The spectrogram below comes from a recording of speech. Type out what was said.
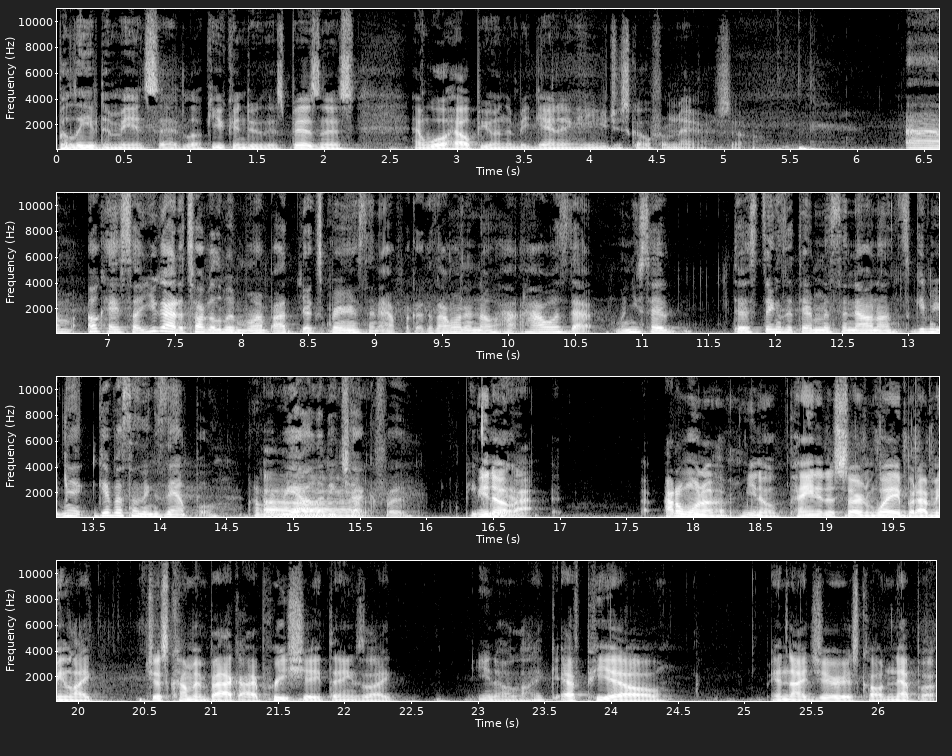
believed in me and said, "Look, you can do this business, and we'll help you in the beginning, and you just go from there." So, um, okay, so you got to talk a little bit more about your experience in Africa because I want to know how, how was that when you said there's things that they're missing out on. Give me give us an example of a reality Uh, check for people. you know. I, I don't want to, you know, paint it a certain way, but I mean, like, just coming back, I appreciate things like, you know, like FPL in Nigeria is called NEPA,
